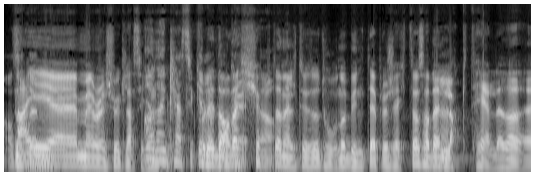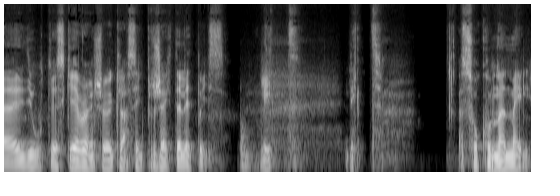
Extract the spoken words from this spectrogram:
Altså Nei, den, eh, med Range Rover Classicen. Ah, Classicen, Fordi da hadde jeg kjøpt ja. den L322-en og begynt det prosjektet, så hadde jeg lagt hele det idiotiske Range Rover Classic-prosjektet litt på is. litt. Litt. Så kom det en mail.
